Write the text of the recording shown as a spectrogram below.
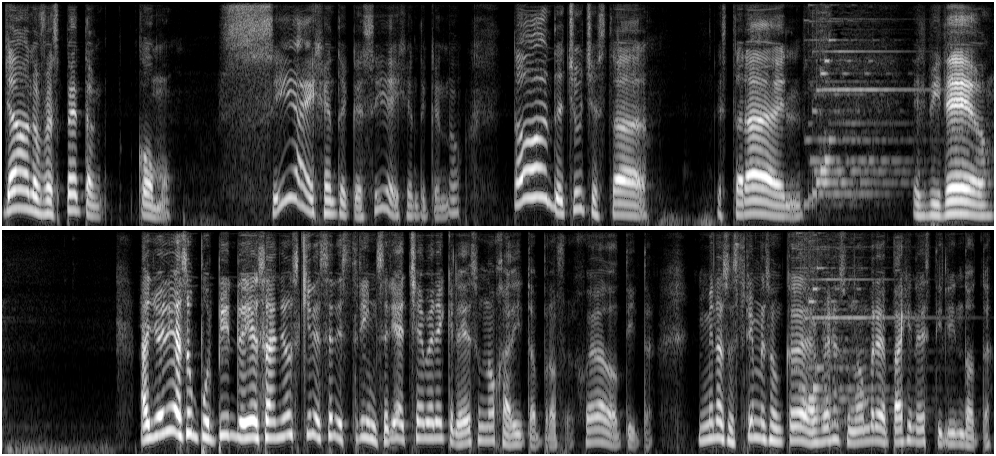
Ya no los respetan. ¿Cómo? Sí, hay gente que sí, hay gente que no. ¿Dónde chucha está? Estará el, el video. Ayudarías un pulpín de 10 años, quiere ser stream, sería chévere que le des una hojadita, profe. Juega Dotita. Mira su stream es un cara de refleja, su nombre de página es Tilindota.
